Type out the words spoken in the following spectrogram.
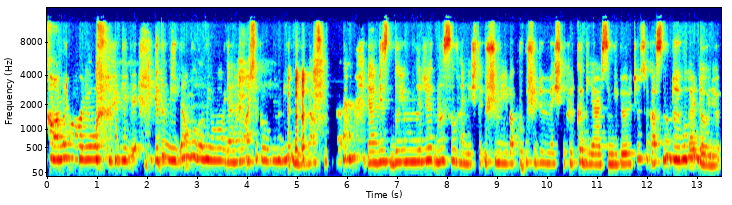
karnım ağrıyor gibi ya da midem bulanıyor. Yani onun açlık olduğunu bilmiyor. Ve aslında yani biz duyumları nasıl hani işte üşümeyi bak bu üşüdüm ve işte hırka giyersin gibi öğretiyorsak aslında duyguları da öyle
